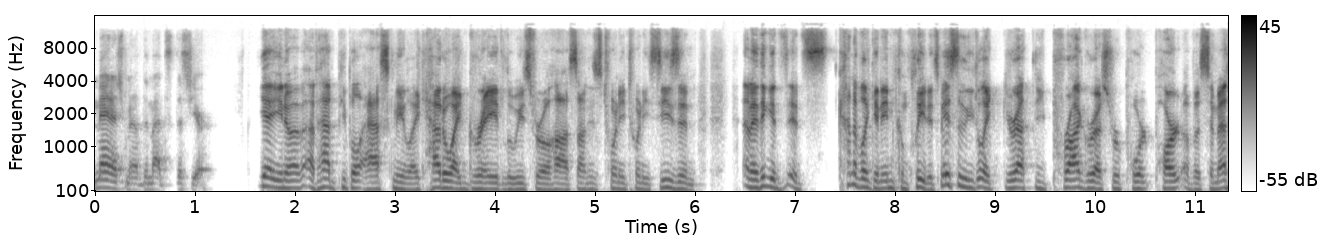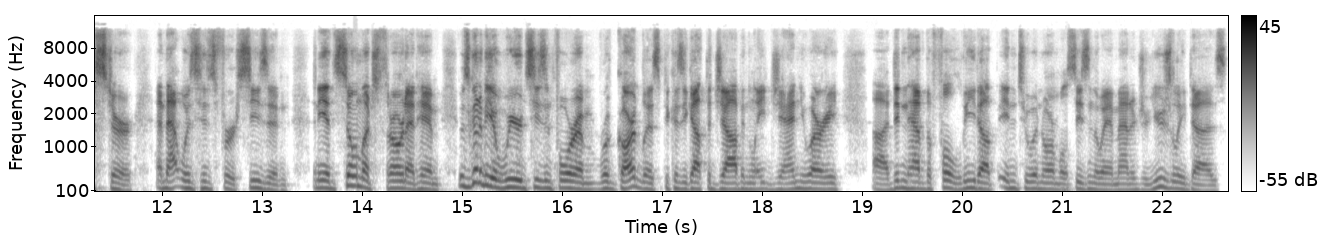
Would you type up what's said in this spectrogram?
management of the Mets this year? Yeah, you know, I've, I've had people ask me like, how do I grade Luis Rojas on his 2020 season? And I think it's it's kind of like an incomplete. It's basically like you're at the progress report part of a semester, and that was his first season, and he had so much thrown at him. It was going to be a weird season for him, regardless, because he got the job in late January, uh, didn't have the full lead up into a normal season the way a manager usually does,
